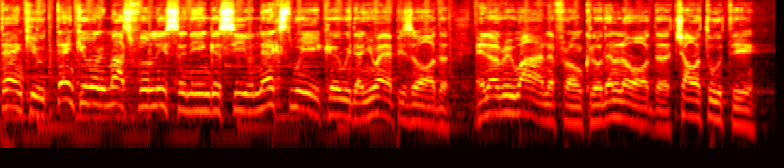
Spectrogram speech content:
Thank you, thank you very much for listening. See you next week with a new episode. Hello everyone from Claude and Lord. Ciao a tutti.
